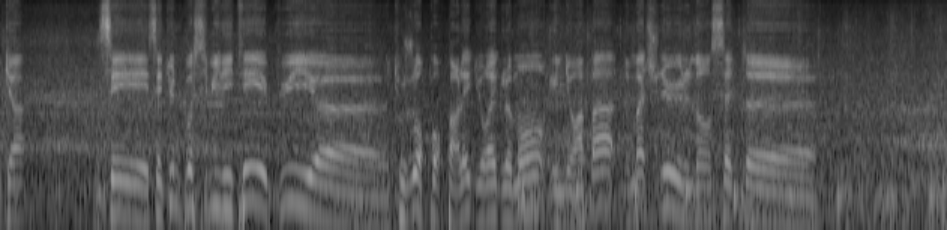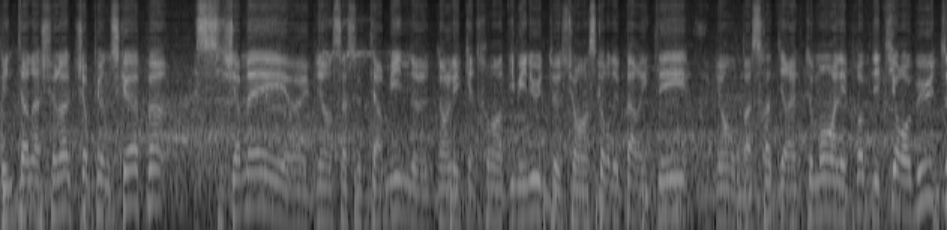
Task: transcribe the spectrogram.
tout cas, c'est une possibilité. Et puis, euh, toujours pour parler du règlement, il n'y aura pas de match nul dans cette euh, International Champions Cup. Si jamais euh, eh bien, ça se termine dans les 90 minutes sur un score de parité, eh bien, on passera directement à l'épreuve des tirs au but.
